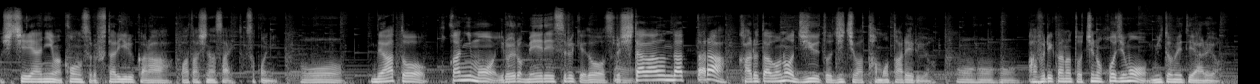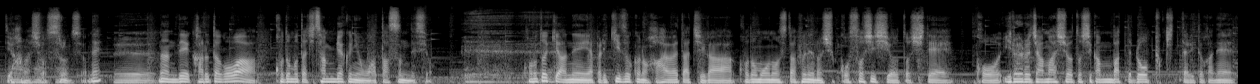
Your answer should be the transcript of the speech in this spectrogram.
シチリアに今コンスル2人いるから渡しなさいとそこに。おであと他にもいろいろ命令するけどそれ従うんだったらカルタゴの自由と自治は保たれるよ。アフリカの土地の保持も認めてやるよっていう話をするんですよね。なんでカルタゴは子供たち300人を渡すんですよこの時はねやっぱり貴族の母親たちが子供を乗せた船の出港を阻止しようとしてこういろいろ邪魔しようとして頑張ってロープ切ったりとかね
